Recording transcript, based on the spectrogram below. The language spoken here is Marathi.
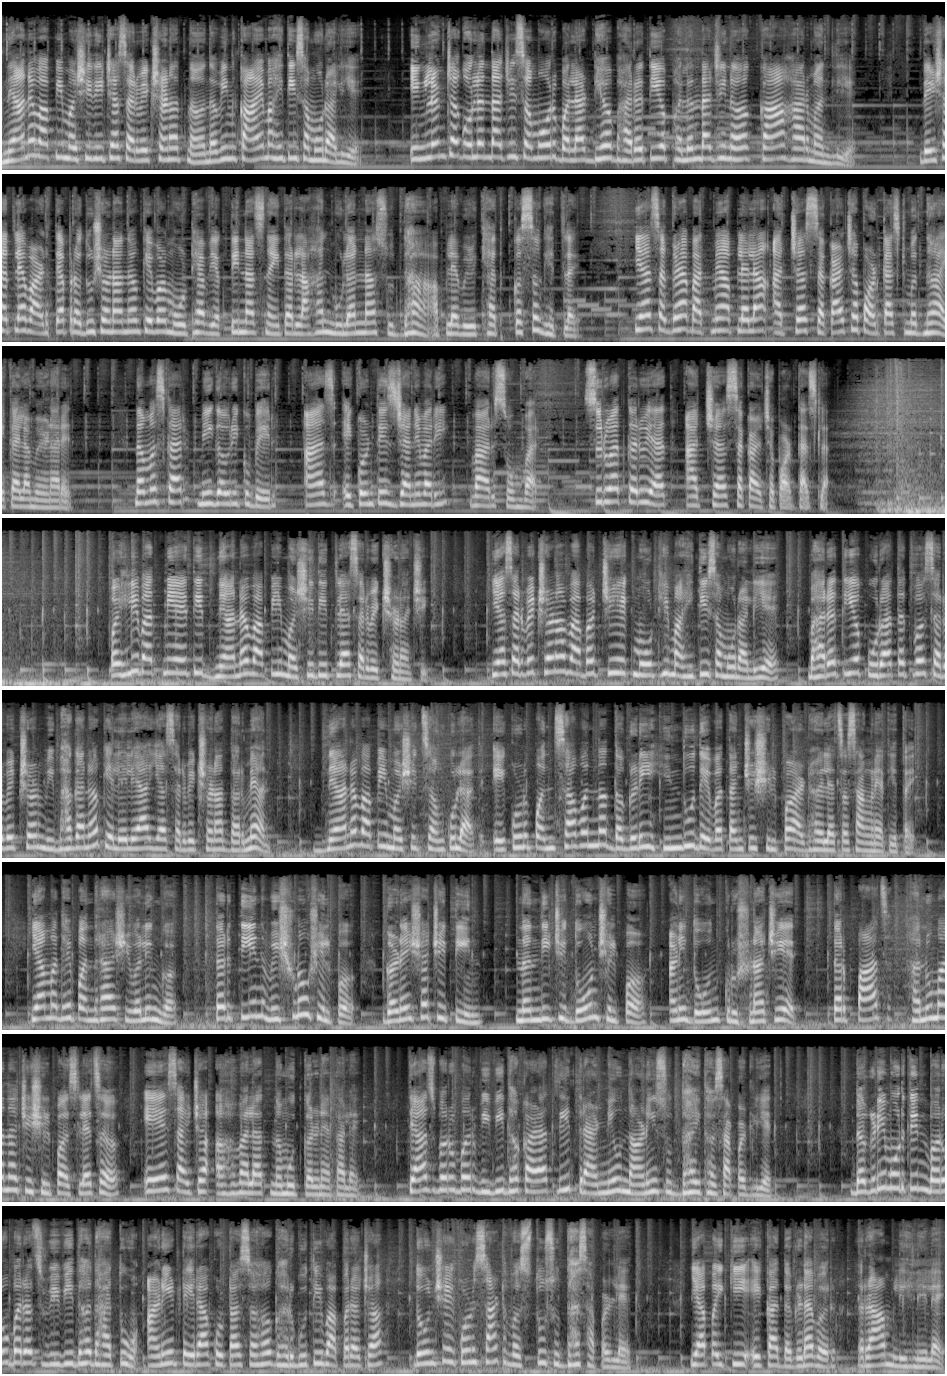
ज्ञानवापी मशिदीच्या सर्वेक्षणातनं नवीन काय माहिती समोर आलीये? इंग्लंडच्या गोलंदाजी समोर बलाढ्य भारतीय फलंदाजीनं का हार मानलीय? देशातल्या वाढत्या प्रदूषणानं केवळ मोठ्या व्यक्तींनाच नाही तर लहान मुलांना सुद्धा आपल्या विळख्यात कसं घेतलंय? या सगळ्या बातम्या आपल्याला आजच्या सकाळच्या पॉडकास्टमधनं ऐकायला मिळणार आहेत. नमस्कार मी गौरी कुबेर. आज एकोणतीस जानेवारी वार सोमवार. सुरुवात करूयात आजच्या सकाळच्या पॉडकास्टला. पहिली बातमी आहे ती ज्ञानवापी मशिदीतल्या सर्वेक्षणाची. या सर्वेक्षणाबाबतची एक मोठी माहिती समोर आली आहे. भारतीय पुरातत्व सर्वेक्षण विभागानं केलेल्या या सर्वेक्षणादरम्यान ज्ञानवापी मशीद संकुलात एकूण पंचावन्न दगडी हिंदू देवतांची शिल्प आढळल्याचं सांगण्यात येत आहे यामध्ये पंधरा शिवलिंग तर तीन विष्णू शिल्प गणेशाची तीन नंदीची दोन शिल्प आणि दोन कृष्णाची आहेत. तर पाच हनुमानाची शिल्प असल्याचं एएसआयच्या अहवालात नमूद करण्यात आलंय. त्याचबरोबर विविध काळातली त्र्याण्णव नाणी सुद्धा इथं सापडली आहेत. दगडी मूर्तींबरोबरच विविध धातू आणि टेराकोटासह घरगुती वापराच्या दोनशे एकोणसाठ वस्तू सुद्धा सापडल्या आहेत. यापैकी एका दगडावर राम लिहिलेलं आहे.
